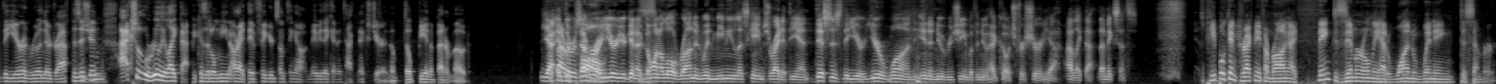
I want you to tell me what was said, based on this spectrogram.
the year and ruin their draft position, mm-hmm. I actually will really like that because it'll mean all right, they've figured something out and maybe they can attack next year and they'll they'll be in a better mode. Yeah, if, if there was ever a year you're going to go on a little run and win meaningless games right at the end, this is the year, year one in a new regime with a new head coach for sure. Yeah, I like that. That makes sense people can correct me if I'm wrong. I think Zimmer only had one winning December,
